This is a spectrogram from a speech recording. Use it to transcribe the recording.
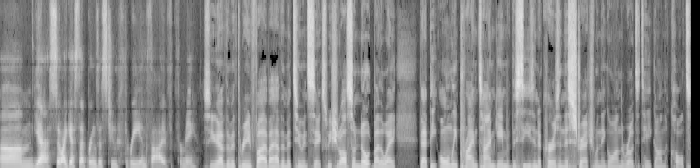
Um, yeah. So I guess that brings us to three and five for me. So you have them at three and five. I have them at two and six. We should also note, by the way, that the only primetime game of the season occurs in this stretch when they go on the road to take on the Colts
